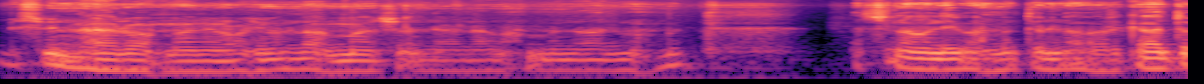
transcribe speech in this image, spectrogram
بسم اللہ الرحمن الرحیم اللہ صلی اللہ محمد محمد السلام علیکم ورحمۃ اللہ وبرکاتہ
